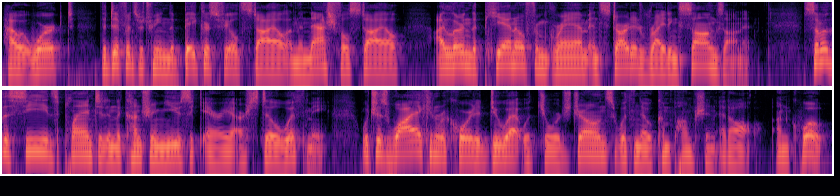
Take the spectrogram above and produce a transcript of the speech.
how it worked, the difference between the Bakersfield style and the Nashville style. I learned the piano from Gram and started writing songs on it. Some of the seeds planted in the country music area are still with me, which is why I can record a duet with George Jones with no compunction at all. Unquote.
